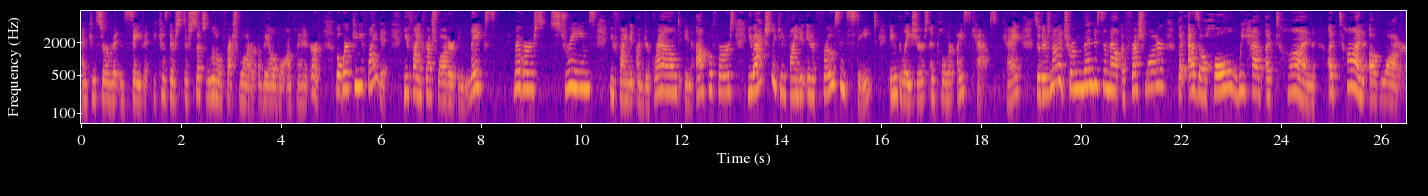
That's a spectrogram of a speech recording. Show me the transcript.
and conserve it and save it because there's there's such little fresh water available on planet Earth. But where can you find it? You find fresh water in lakes, rivers, streams, you find it underground, in aquifers. You actually can find it in a frozen state in glaciers and polar ice caps. Okay, so there's not a tremendous amount of fresh water, but as a whole, we have a ton, a ton of water.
